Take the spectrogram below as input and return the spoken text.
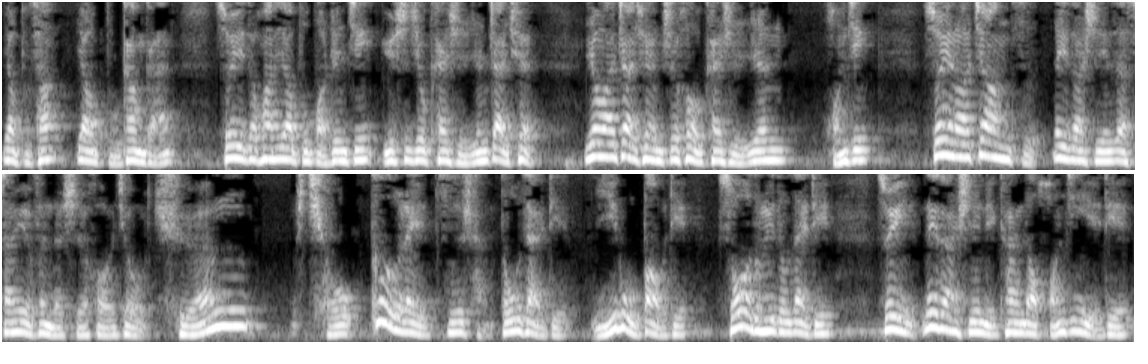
要补仓，要补杠杆，所以的话呢要补保证金，于是就开始扔债券。扔完债券之后，开始扔黄金，所以呢，这样子那段时间在三月份的时候，就全球各类资产都在跌，一路暴跌，所有东西都在跌。所以那段时间你看到黄金也跌，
